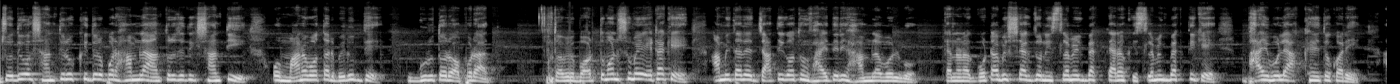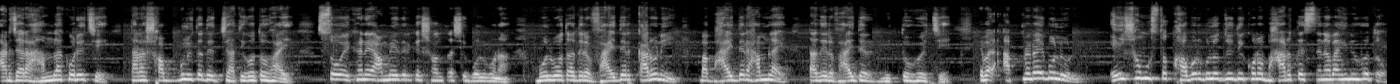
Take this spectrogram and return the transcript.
যদিও শান্তিরক্ষীদের ওপর হামলা আন্তর্জাতিক শান্তি ও মানবতার বিরুদ্ধে গুরুতর অপরাধ। তবে বর্তমান সময়ে এটাকে আমি তাদের জাতিগত ভাইদেরই হামলা বলব। কেননা গোটা বিশ্বে একজন ইসলামিক ব্যক্তি আর এক ইসলামিক ব্যক্তিকে ভাই বলে আখ্যায়িত করে। আর যারা হামলা করেছে, তারা সবগুলি তাদের জাতিগত ভাই। সো এখানে আমি এদেরকে সন্ত্রাসী বলব না। বলব তাদের ভাইদের কারণেই বা ভাইদের হামলায় তাদের ভাইদের মৃত্যু হয়েছে। এবার আপনারাই বলুন, এই সমস্ত খবরগুলো যদি কোনো ভারতের সেনাবাহিনী হতো,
